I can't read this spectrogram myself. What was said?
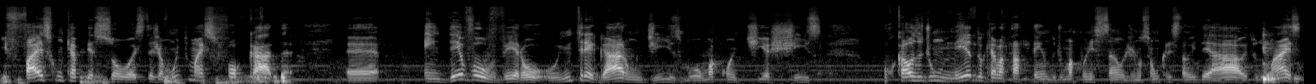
e faz com que a pessoa esteja muito mais focada é, em devolver ou, ou, entregar um dízimo ou uma quantia X por causa de um medo que ela está tendo de uma punição, de não ser um cristão ideal e tudo mais.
